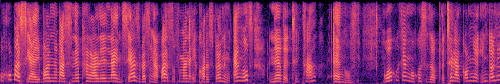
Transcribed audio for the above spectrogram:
ukuba siyayibona uba sine-parallel line siyazi uba singakwazi ufumana i-corresponding angles ne-vertical angles ngoku ke ngoku sizawugqithela komnye intoni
